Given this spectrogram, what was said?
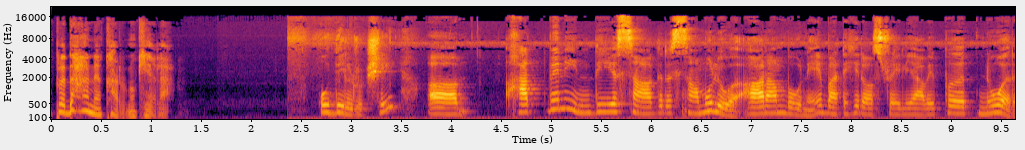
ප්‍රධාන කරුණු කියලා. උදිල් රුක්ෂි හත්වෙනි ඉන්දිය සාගර සමුළුව ආරම්භ වුණේ බටහිර ඔස්ට්‍රේලියාවේ පර්ත් නුවර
